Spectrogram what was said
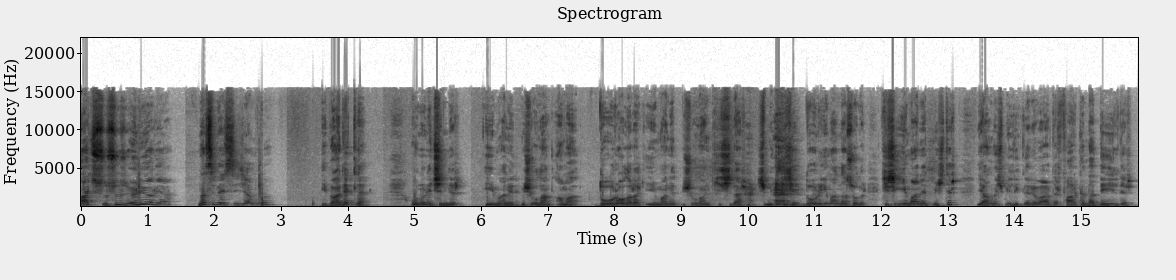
Aç, susuz, ölüyor ya. Nasıl besleyeceğim bunu? İbadetle. Onun içindir iman etmiş olan ama doğru olarak iman etmiş olan kişiler. Şimdi kişi doğru iman nasıl olur? Kişi iman etmiştir. Yanlış bildikleri vardır. Farkında değildir.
